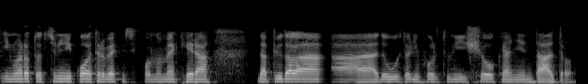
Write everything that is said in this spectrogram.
in una rotazione di quarterback secondo me che era da più da, dovuto agli infortuni di show che a nient'altro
